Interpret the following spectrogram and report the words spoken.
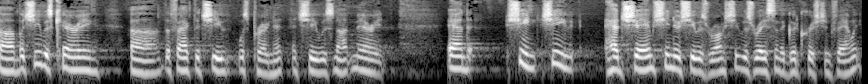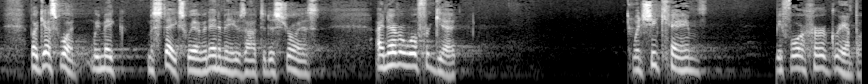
Uh, but she was carrying uh, the fact that she was pregnant and she was not married. And she, she had shame. She knew she was wrong. She was raised in a good Christian family. But guess what? We make mistakes. We have an enemy who's out to destroy us. I never will forget when she came before her grandpa,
